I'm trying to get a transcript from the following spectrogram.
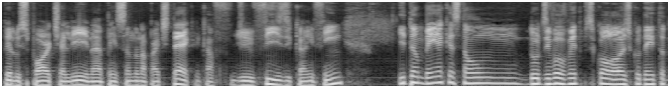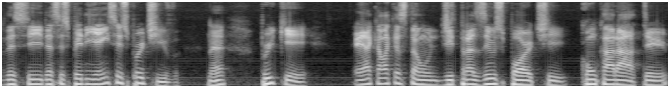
pelo esporte ali, né, pensando na parte técnica, de física, enfim, e também a questão do desenvolvimento psicológico dentro desse, dessa experiência esportiva, né? Porque é aquela questão de trazer o esporte com caráter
